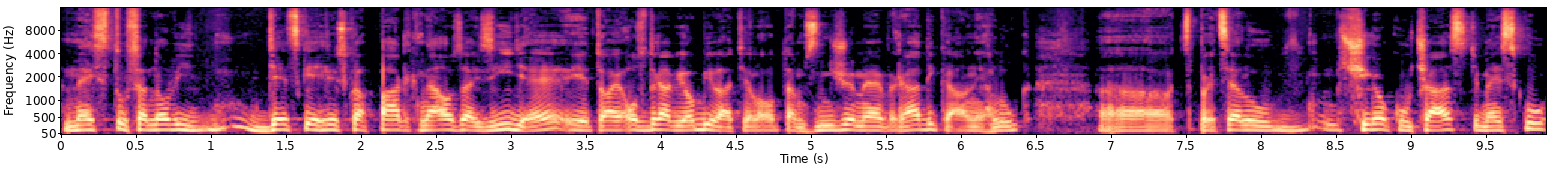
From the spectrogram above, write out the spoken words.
mestu sa nový detský ihrisko a park naozaj zíde, je to aj o zdraví obyvateľov. Tam znižujeme radikálne hluk pre celú širokú časť mesku.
